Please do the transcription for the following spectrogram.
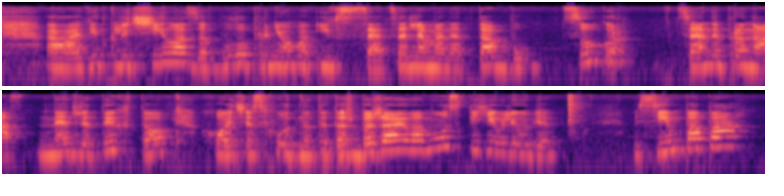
відключила, забула про нього і все. Це для мене табу. Цукор. Це не про нас, не для тих, хто хоче схуднути. Тож бажаю вам успіхів, любі! Усім па-па!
